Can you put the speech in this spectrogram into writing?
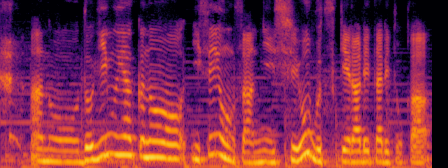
あの、ドギム役のイセヨンさんに塩ぶつけられたりとか、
